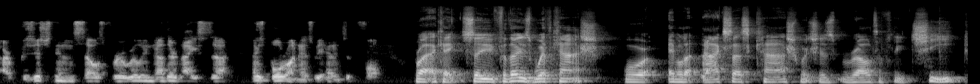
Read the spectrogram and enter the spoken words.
are positioning themselves for a really another nice, uh, nice bull run as we head into the fall. Right. Okay. So for those with cash or able to access cash, which is relatively cheap,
